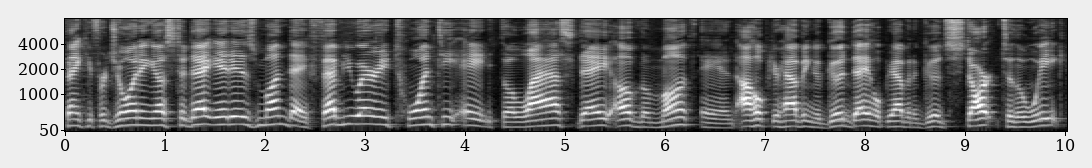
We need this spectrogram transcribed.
Thank you for joining us today. It is Monday, February 28th, the last day of the month, and I hope you're having a good day. Hope you're having a good start to the week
